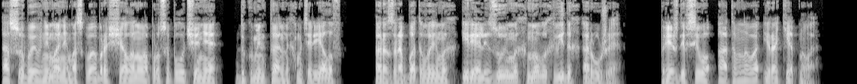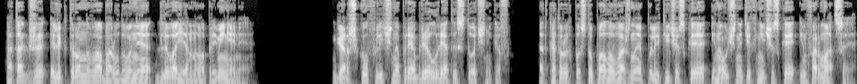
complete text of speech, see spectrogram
Особое внимание Москва обращала на вопросы получения документальных материалов о разрабатываемых и реализуемых новых видах оружия, прежде всего атомного и ракетного, а также электронного оборудования для военного применения. Горшков лично приобрел ряд источников, от которых поступала важная политическая и научно-техническая информация,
